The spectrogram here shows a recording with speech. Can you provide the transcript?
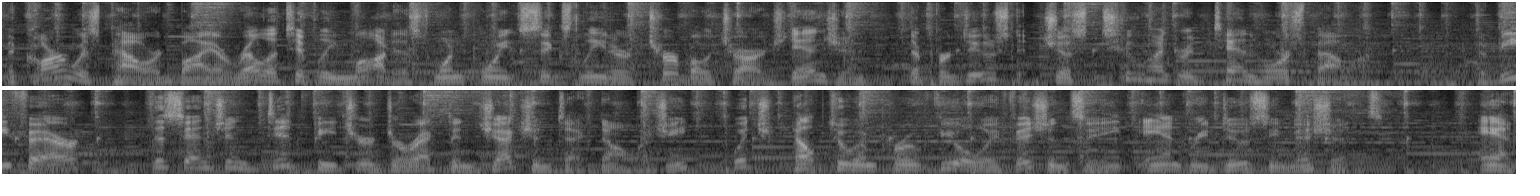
the car was powered by a relatively modest 1.6-liter turbocharged engine that produced just 210 horsepower. To be fair, this engine did feature direct injection technology, which helped to improve fuel efficiency and reduce emissions. And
